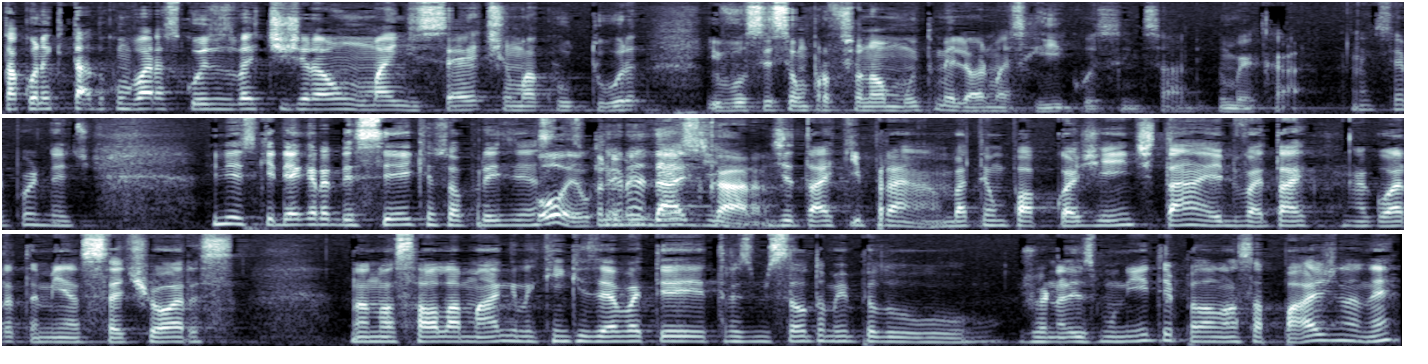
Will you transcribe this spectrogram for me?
Tá conectado com várias coisas vai te gerar um mindset, uma cultura e você ser um profissional muito melhor, mais rico, assim, sabe? No mercado. Isso é importante. Vinícius, queria agradecer aqui a sua presença, que disponibilidade agradeço, de estar aqui para bater um papo com a gente, tá? Ele vai estar agora também às 7 horas na nossa aula magna. Quem quiser vai ter transmissão também pelo Jornalismo Uniter, pela nossa página, né?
